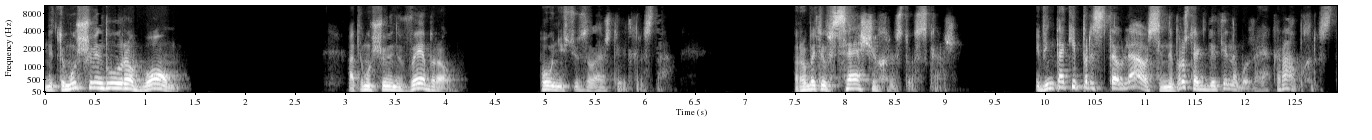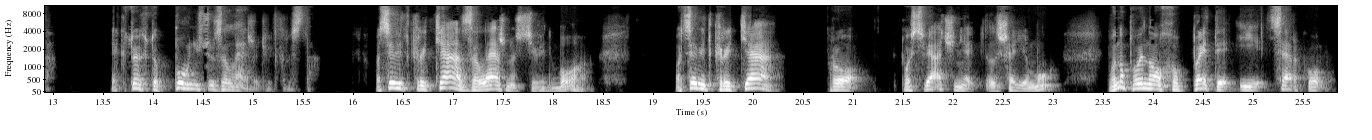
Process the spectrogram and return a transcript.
Не тому, що він був рабом, а тому, що він вибрав повністю залежати від Христа. Робити все, що Христос скаже. І він так і представлявся, не просто як дитина Божа, як раб Христа, як той, хто повністю залежить від Христа. Оце відкриття залежності від Бога, оце відкриття про посвячення лише йому, воно повинно охопити і церкву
